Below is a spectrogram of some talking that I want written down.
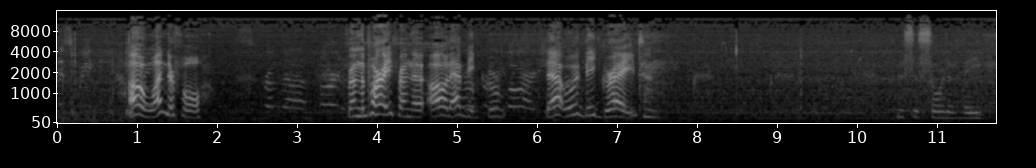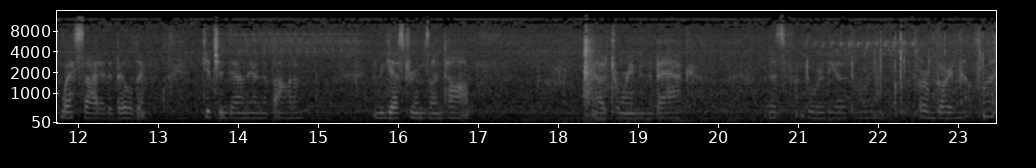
This week Oh, wonderful! from the party. From the party, from the oh, that'd be gr- that would be great. This is sort of the west side of the building. Kitchen down there in the bottom, and the guest rooms on top. The auditorium in the back. That's the front door of the auditorium. Herb garden out front.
